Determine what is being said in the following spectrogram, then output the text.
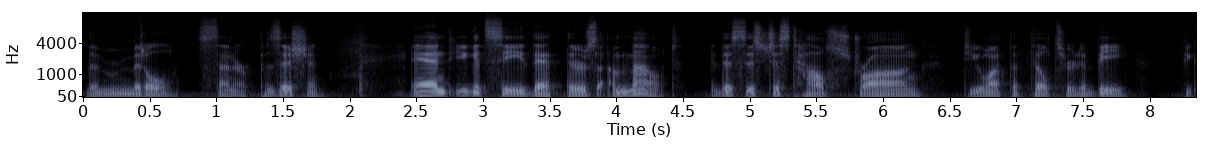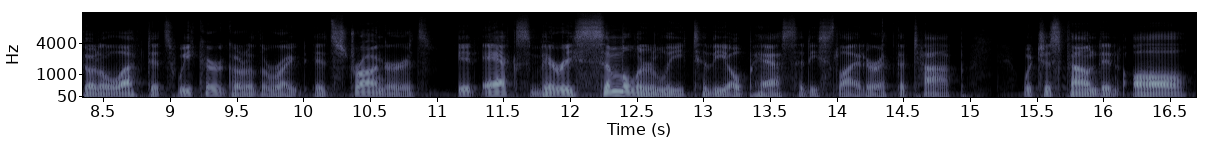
the middle center position. And you could see that there's a mount. This is just how strong do you want the filter to be. If you go to the left, it's weaker. Go to the right, it's stronger. It's it acts very similarly to the opacity slider at the top, which is found in all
